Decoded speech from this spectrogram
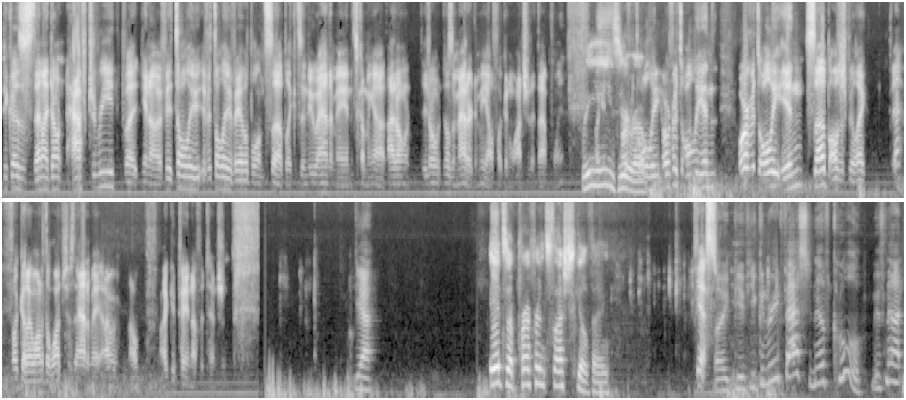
because then I don't have to read. But you know, if it's only if it's only available in sub, like it's a new anime and it's coming out, I don't. It don't doesn't matter to me. I'll fucking watch it at that point. Three Like, Or if it's only, or if it's only in, or if it's only in sub, I'll just be like, eh, fuck it. I wanted to watch this anime. I, I'll, I could pay enough attention. Yeah. It's a preference slash skill thing. Yes. Like, if you can read fast enough, cool. If not,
